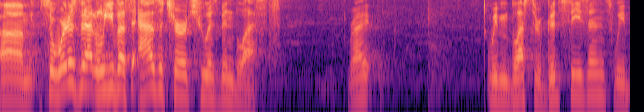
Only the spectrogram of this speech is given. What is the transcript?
Um, so, where does that leave us as a church who has been blessed? Right? We've been blessed through good seasons, we've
